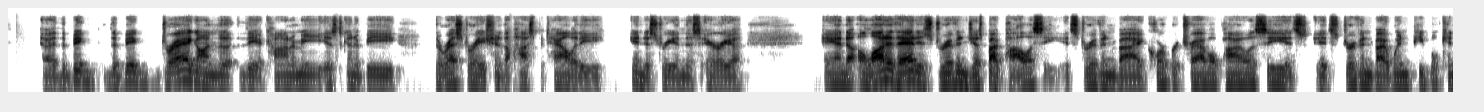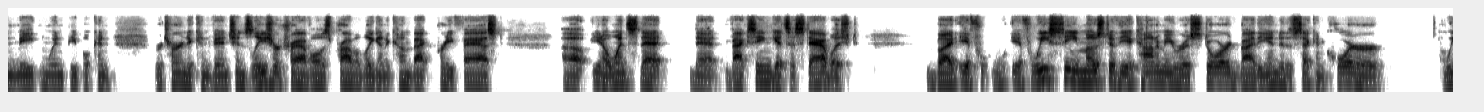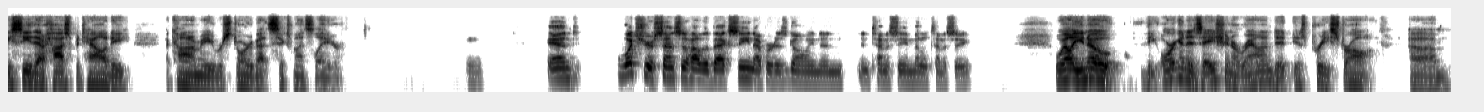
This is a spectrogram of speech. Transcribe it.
Uh, the big the big drag on the the economy is going to be the restoration of the hospitality industry in this area and a lot of that is driven just by policy. It's driven by corporate travel policy. It's it's driven by when people can meet and when people can return to conventions. Leisure travel is probably going to come back pretty fast. Uh, you know, once that that vaccine gets established. But if if we see most of the economy restored by the end of the second quarter, we see that hospitality economy restored about six months later. Mm. And what's your sense of how the vaccine effort is going in, in Tennessee Middle Tennessee? Well, you know, the organization around it is pretty strong. Um,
